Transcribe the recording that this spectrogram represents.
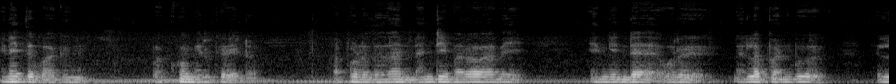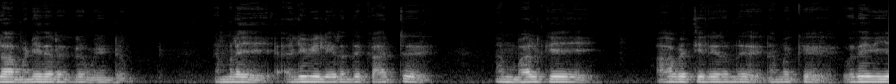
நினைத்து பார்க்கும் பக்குவம் இருக்க வேண்டும். அப்பொழுது தான் நன்றி மறவாமை என்கின்ற ஒரு நல்ல பண்பு எல்லா மனிதருக்கும் வேண்டும். நம்மளை அழிவிலிருந்து காற்று நம் வாழ்க்கையை ஆபத்திலிருந்து நமக்கு உதவிய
